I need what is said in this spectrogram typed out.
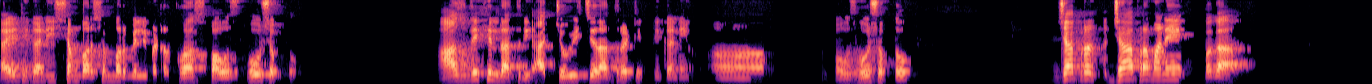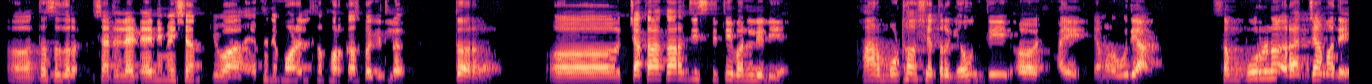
काही ठिकाणी शंभर शंभर मिलीमीटर क्रॉस पाऊस होऊ शकतो. आज देखील रात्री आज चोवीसची रात्र ठिकठिकाणी अं, पाऊस होऊ शकतो. ज्या प्र ज्याप्रमाणे बघा तसं जर सॅटेलाइट ॲनिमेशन किंवा एखाद्या मॉडेलचं फॉरकास्ट बघितलं तर अं, चक्राकार जी स्थिती बनलेली आहे फार मोठं क्षेत्र घेऊन ती आहे. त्यामुळे उद्या संपूर्ण राज्यामध्ये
